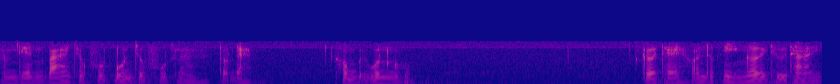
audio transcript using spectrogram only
Nằm thiền ba chục phút, bốn chục phút là tốt đẹp, không bị buồn ngủ. Cơ thể còn được nghỉ ngơi thư thái.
